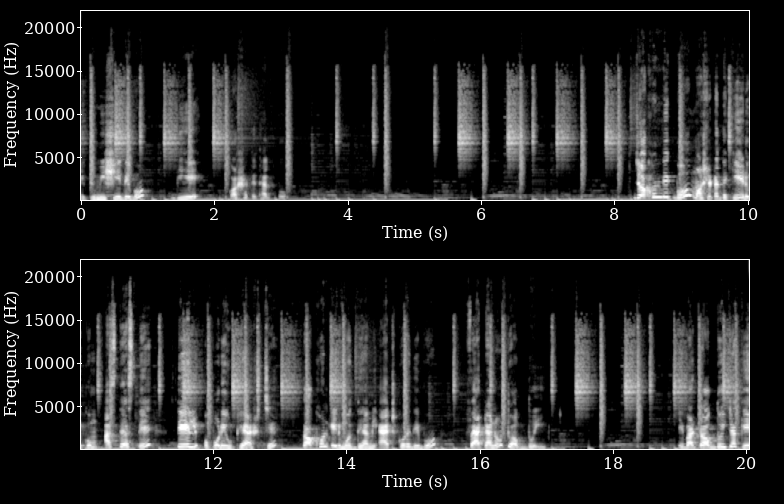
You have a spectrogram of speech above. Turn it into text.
একটু মিশিয়ে দেব, দিয়ে কষাতে থাকব। যখন দেখব মশলাটা থেকে এরকম আস্তে আস্তে তেল ওপরে উঠে আসছে, তখন এর মধ্যে আমি অ্যাড করে দেব ফ্যাটানো টক দই। এবার টক দইটাকে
